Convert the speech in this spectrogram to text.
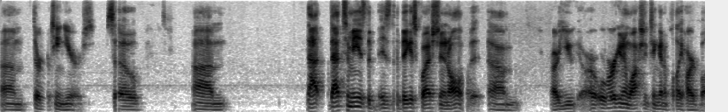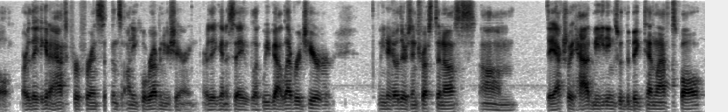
um, 13 years. So um, that that to me is the is the biggest question in all of it. Um, are you are oregon and washington going to play hardball? Are they going to ask for for instance unequal revenue sharing? Are they going to say look we've got leverage here. We know there's interest in us. Um, they actually had meetings with the big ten last fall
